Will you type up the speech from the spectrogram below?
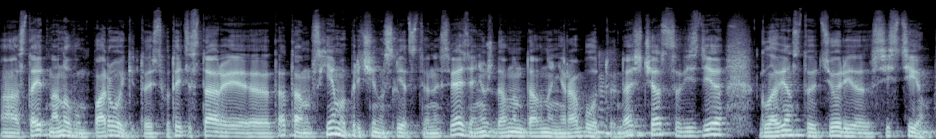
а, стоят на новом пороге. То есть вот эти старые да, там схемы причинно-следственной связи, они уже давным-давно не работают. Mm-hmm. Да? Сейчас везде главенствует теория систем.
